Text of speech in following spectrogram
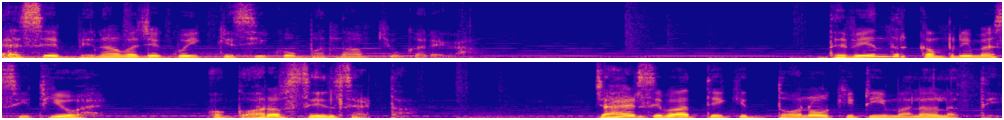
ऐसे बिना वजह कोई किसी को बदनाम क्यों करेगा? देवेंद्र कंपनी में सीटीओ है और गौरव सेल्स हेड था। ज़ाहिर सी बात थी कि दोनों की टीम अलग अलग थी।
